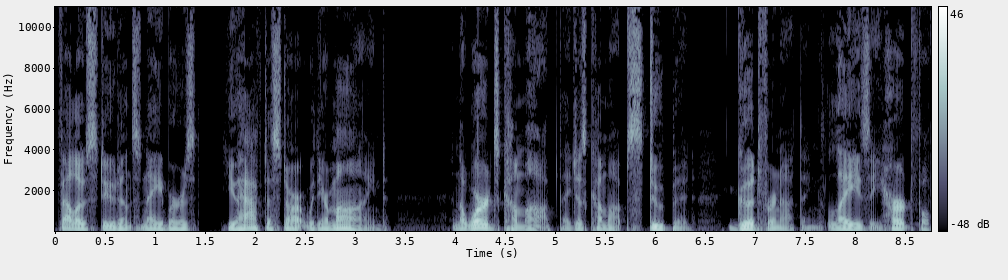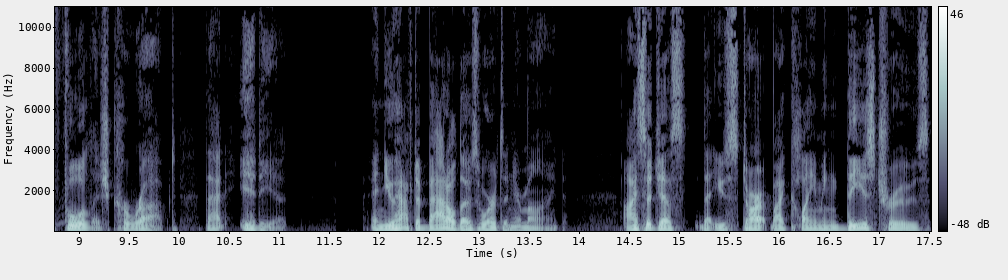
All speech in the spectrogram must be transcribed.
fellow students, neighbors. You have to start with your mind. And the words come up. They just come up stupid, good for nothing, lazy, hurtful, foolish, corrupt, that idiot. And you have to battle those words in your mind. I suggest that you start by claiming these truths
